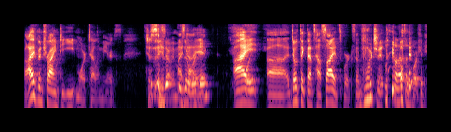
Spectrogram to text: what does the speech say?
I've been trying to eat more telomeres. Just, you know, it- in my is it diet. working? I uh, don't think that's how science works, unfortunately. Oh, that's unfortunate.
